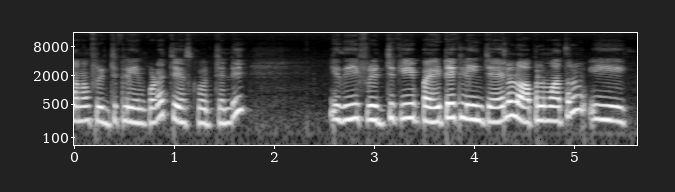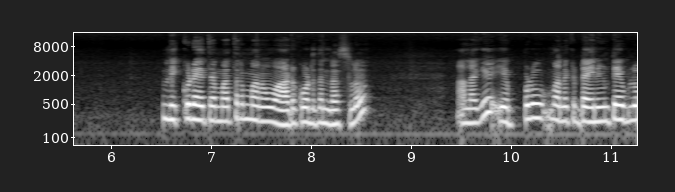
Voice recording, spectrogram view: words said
మనం ఫ్రిడ్జ్ క్లీన్ కూడా చేసుకోవచ్చండి. ఇది ఫ్రిడ్జ్కి బయటే క్లీన్ చేయాలి లోపల మాత్రం ఈ లిక్విడ్ అయితే మాత్రం మనం వాడకూడదండి అసలు. అలాగే ఎప్పుడు మనకి డైనింగ్ టేబుల్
